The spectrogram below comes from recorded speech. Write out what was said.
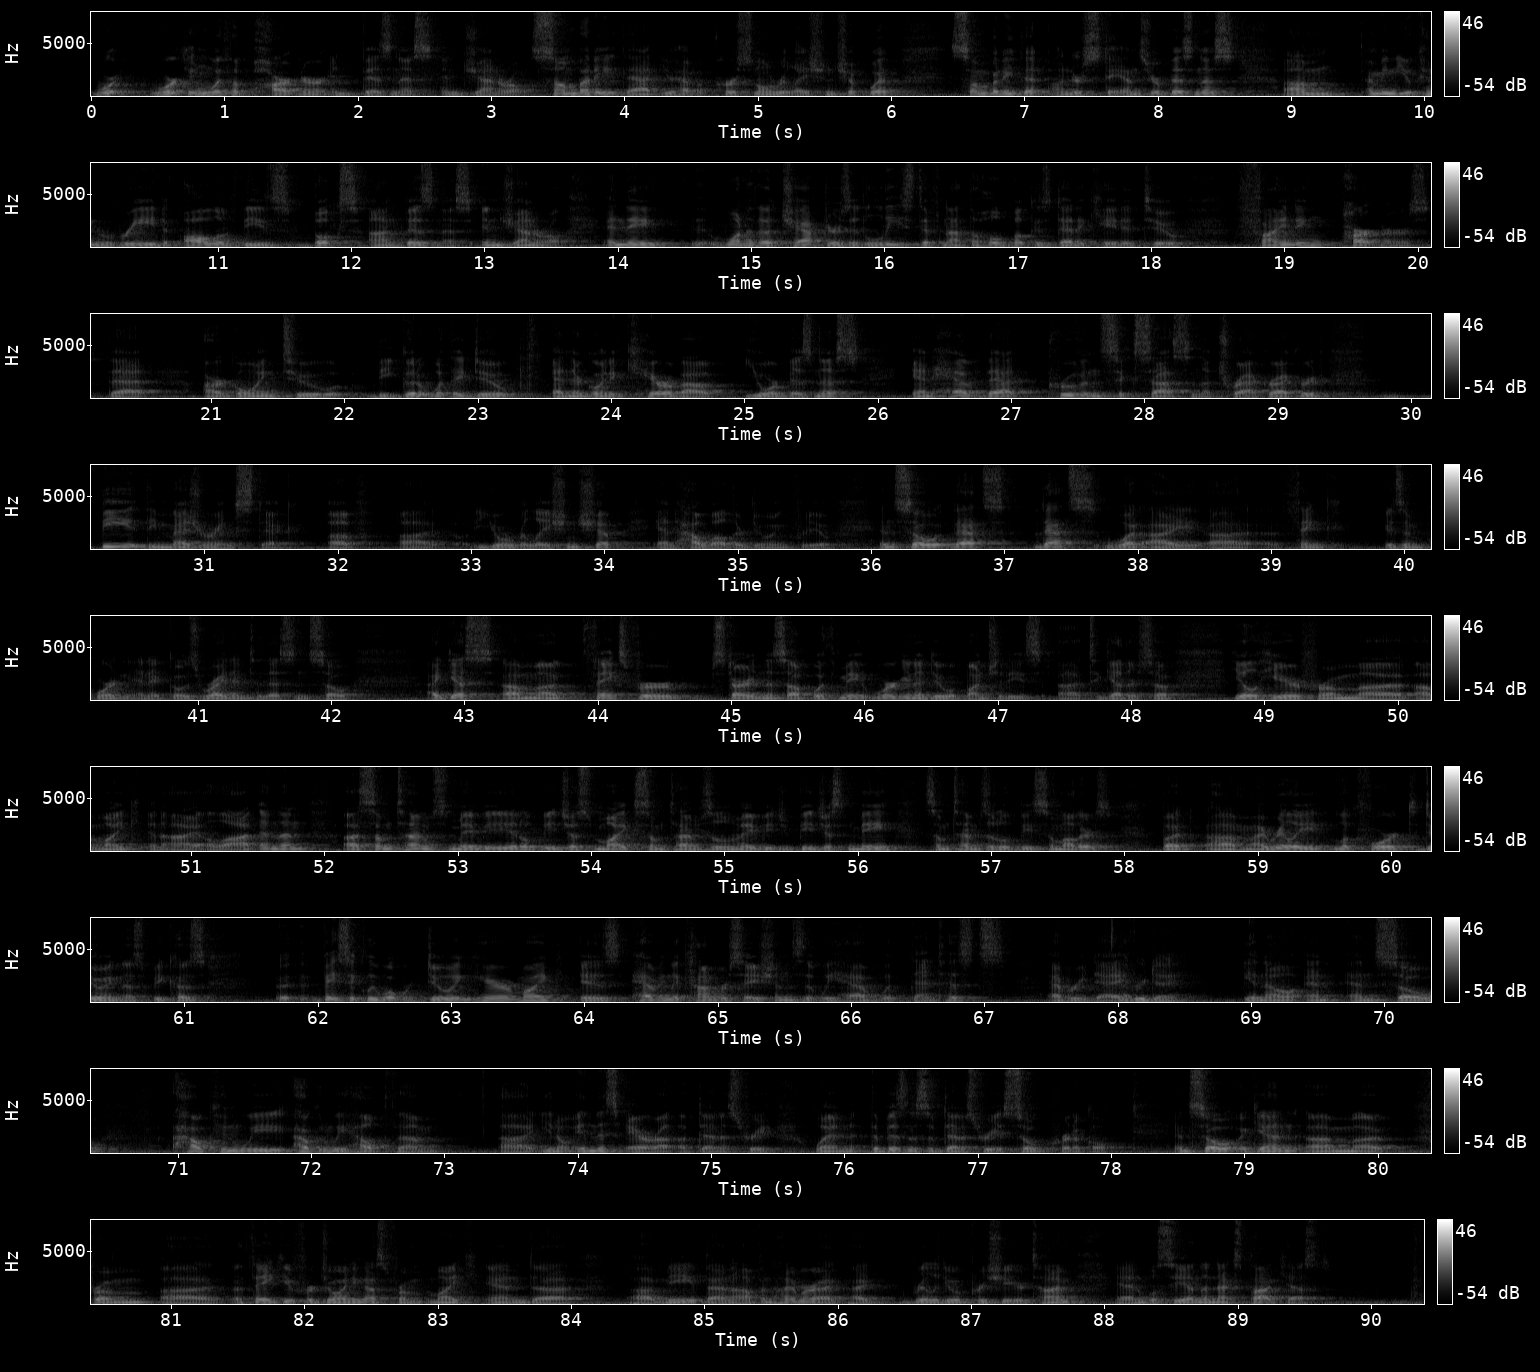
working with a partner in business in general, somebody that you have a personal relationship with, somebody that understands your business. Um, I mean, you can read all of these books on business in general, and they one of the chapters, at least if not the whole book, is dedicated to finding partners that are going to be good at what they do and they're going to care about your business and have that proven success and the track record be the measuring stick of uh, your relationship and how well they're doing for you. And so that's that's what I uh, think is important, and it goes right into this. And so I guess um, uh, thanks for starting this up with me. We're going to do a bunch of these uh, together. So you'll hear from uh, uh, Mike and I a lot. And then uh, sometimes maybe it'll be just Mike, sometimes it'll maybe be just me, sometimes it'll be some others. But um, I really look forward to doing this because uh, basically what we're doing here, Mike, is having the conversations that we have with dentists every day. Every day. You know, and, and so how can we how can we help them uh, you know in this era of dentistry when the business of dentistry is so critical and so again um, uh, from uh, a thank you for joining us from mike and uh, uh, me ben oppenheimer. I, I really do appreciate your time and we'll see you on the next podcast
